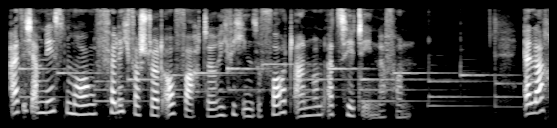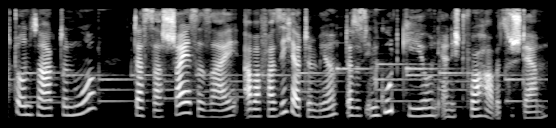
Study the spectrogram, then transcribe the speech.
Als ich am nächsten Morgen völlig verstört aufwachte, rief ich ihn sofort an und erzählte ihm davon. Er lachte und sagte nur, dass das scheiße sei, aber versicherte mir, dass es ihm gut gehe und er nicht vorhabe zu sterben.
